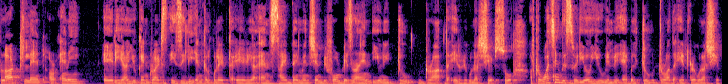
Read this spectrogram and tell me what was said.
Plot, length or any area you can draw it easily and calculate the area and side dimension. Before design you need to draw the irregular shape. So after watching this video you will be able to draw the irregular shape.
